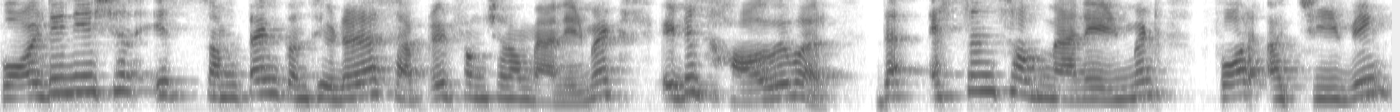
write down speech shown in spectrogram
coordination is sometime considered as separate function of management it is however the essence of management for achieving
